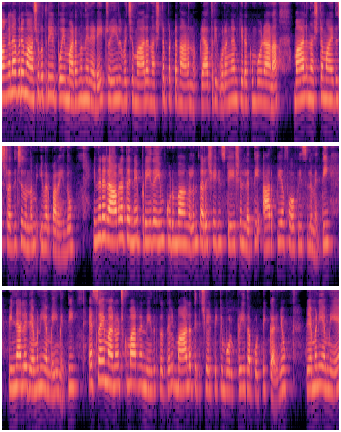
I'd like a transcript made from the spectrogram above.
മംഗലാപുരം ആശുപത്രിയിൽ പോയി മടങ്ങുന്നതിനിടെ ട്രെയിനിൽ വെച്ച് മാല നഷ്ടപ്പെട്ടതാണെന്നും രാത്രി ഉറങ്ങാൻ കിടക്കുമ്പോഴാണ് മാല നഷ്ടമായത് ശ്രദ്ധിച്ചതെന്നും ഇവർ പറയുന്നു. ഇന്നലെ രാവിലെ തന്നെ പ്രീതയും കുടുംബാംഗങ്ങളും തലശ്ശേരി സ്റ്റേഷനിലെത്തി ആർ പി എഫ് ഓഫീസിലും എത്തി പിന്നാലെ രമണിയമ്മയും എത്തി. എസ് ഐ മനോജ് കുമാറിന്റെ നേതൃത്വത്തിൽ മാല തിരിച്ചേൽപ്പിക്കുമ്പോൾ പ്രീത പൊട്ടിക്കരഞ്ഞു. രമണിയമ്മയെ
